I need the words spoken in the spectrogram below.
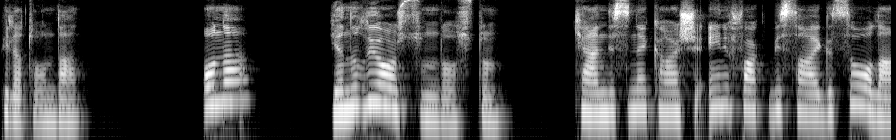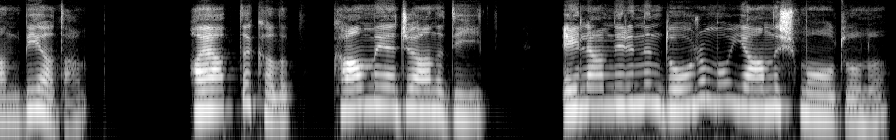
Platon'dan. Ona yanılıyorsun dostum. Kendisine karşı en ufak bir saygısı olan bir adam hayatta kalıp kalmayacağını değil, eylemlerinin doğru mu yanlış mı olduğunu,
